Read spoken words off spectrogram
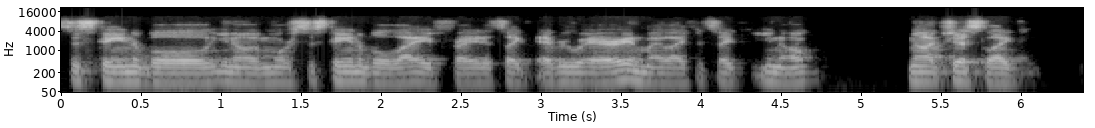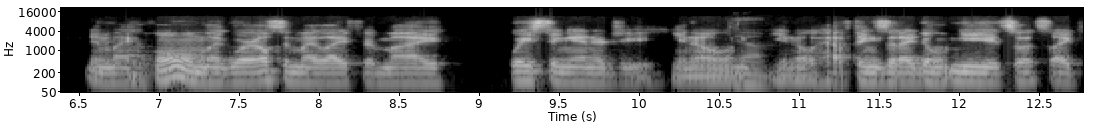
sustainable, you know, a more sustainable life, right? It's like everywhere in my life. It's like, you know, not just like in my home, like where else in my life am I wasting energy, you know, and, yeah. you know, have things that I don't need. So it's like,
